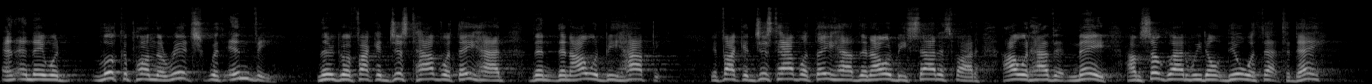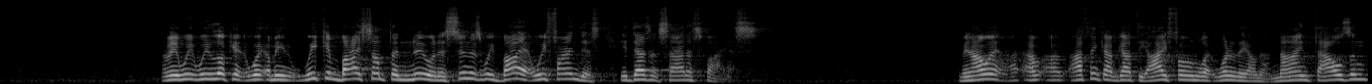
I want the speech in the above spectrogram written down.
And, and they would look upon the rich with envy. And they would go, if I could just have what they had, then, then I would be happy. If I could just have what they have, then I would be satisfied. I would have it made. I'm so glad we don't deal with that today. I mean, we, we look at, I mean, we can buy something new, and as soon as we buy it, we find this. It doesn't satisfy us. I mean, I, went, I, I, I think I've got the iPhone, what, what are they on now? 9,000?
